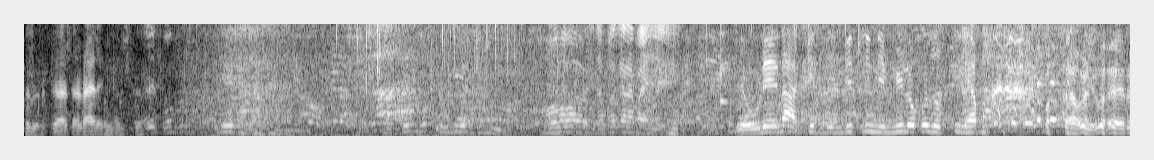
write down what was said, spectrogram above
तर भेटूया आता डायरेक्ट नंतर एवढे ना अख्खी दिंडीतली निम्मी लोक झोपतील ह्या पत्रावळीवर.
